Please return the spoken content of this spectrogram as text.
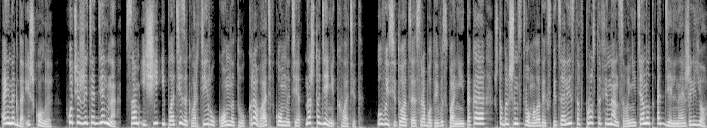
а иногда и школы. Хочешь жить отдельно? Сам ищи и плати за квартиру, комнату, кровать в комнате, на что денег хватит. Увы, ситуация с работой в Испании такая, что большинство молодых специалистов просто финансово не тянут отдельное жилье.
